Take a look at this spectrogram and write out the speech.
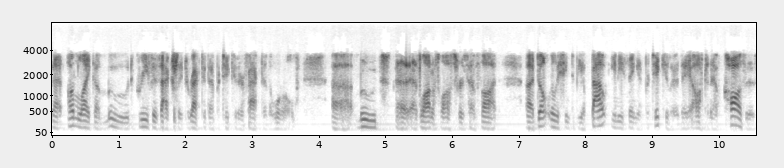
that unlike a mood, grief is actually directed at a particular fact in the world. Uh, moods, uh, as a lot of philosophers have thought, uh, don't really seem to be about anything in particular. They often have causes.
